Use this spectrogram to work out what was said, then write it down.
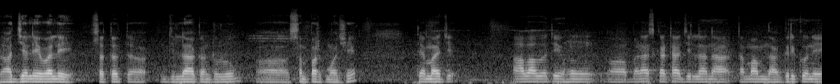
રાજ્ય લેવલે સતત જિલ્લા કંટ્રોલ રૂમ સંપર્કમાં છે. તેમજ આ બાબતે હું બનાસકાંઠા જિલ્લાના તમામ નાગરિકોને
